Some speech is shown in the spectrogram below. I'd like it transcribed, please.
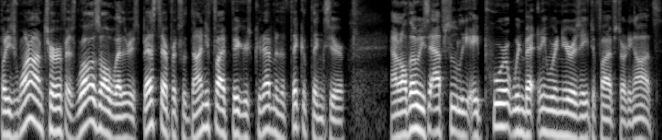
but he's won on turf as well as all weather. His best efforts with 95 figures could have been the thick of things here, and although he's absolutely a poor win bet anywhere near his 8 to 5 starting odds.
